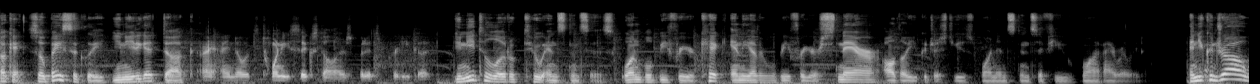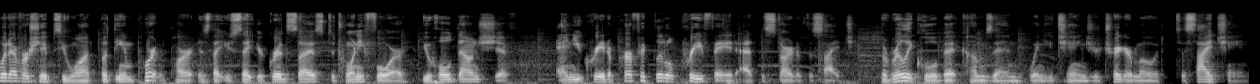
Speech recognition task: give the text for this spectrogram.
Okay, so basically, you need to get Duck. I, I know it's $26, but it's pretty good. You need to load up two instances. One will be for your kick, and the other will be for your snare, although you could just use one instance if you want, I really don't. And you can draw whatever shapes you want, but the important part is that you set your grid size to 24, you hold down shift, and you create a perfect little pre-fade at the start of the sidechain. The really cool bit comes in when you change your trigger mode to sidechain.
